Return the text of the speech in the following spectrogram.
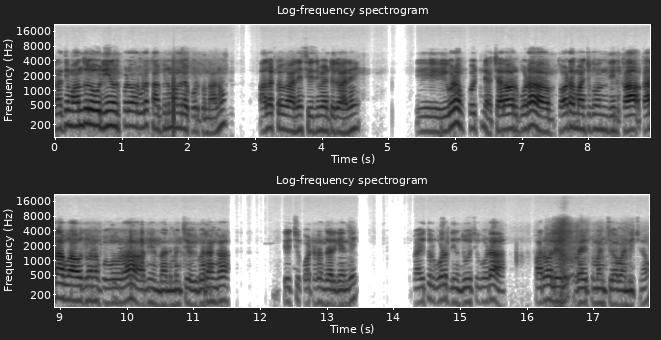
ప్రతి మందులు నేను ఇప్పటి వరకు కూడా కంపెనీ మందులే కొడుతున్నాను. అలక్టో కానీ సిజిమెంట్ కానీ ఈ ఇవి కూడా కొట్టిన. చాలా వరకు కూడా తోట మంచిగా ఉంది. దీన్ని కా ఖరాబ్ కావద్దు అని కూడా నేను దాన్ని మంచి వివరంగా తెచ్చి కొట్టడం జరిగింది. రైతులు కూడా దీన్ని చూసి కూడా పర్వాలేదు రైతు మంచిగా పండించినాం.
